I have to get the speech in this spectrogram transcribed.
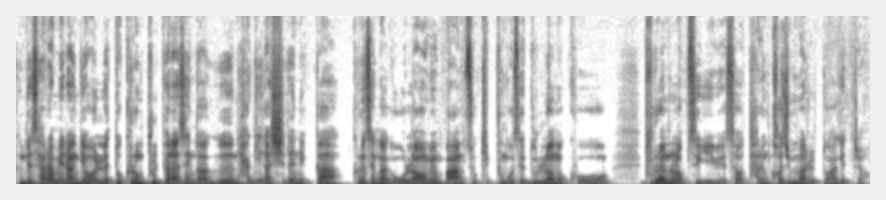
근데 사람이란 게 원래 또 그런 불편한 생각은 하기가 싫으니까 그런 생각이 올라오면 마음속 깊은 곳에 눌러놓고 불안을 없애기 위해서 다른 거짓말을 또 하겠죠.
